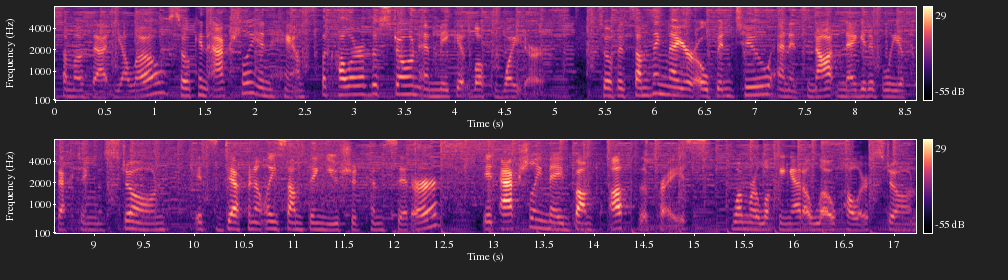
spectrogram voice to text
some of that yellow, so it can actually enhance the color of the stone and make it look whiter. So if it's something that you're open to and it's not negatively affecting the stone, it's definitely something you should consider it actually may bump up the price when we're looking at a low color stone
